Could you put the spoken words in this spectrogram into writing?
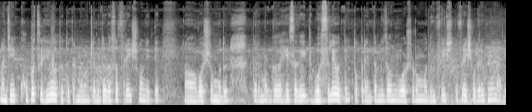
म्हणजे खूपच हे होत होतं. तर मी म्हटलं मी थोडंसं फ्रेश होऊन येते वॉशरूममधून तर मग हे सगळे इथे बसले होते. तोपर्यंत मी जाऊन वॉशरूममधून फ्रेश फ्रेश वगैरे होऊन आले.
